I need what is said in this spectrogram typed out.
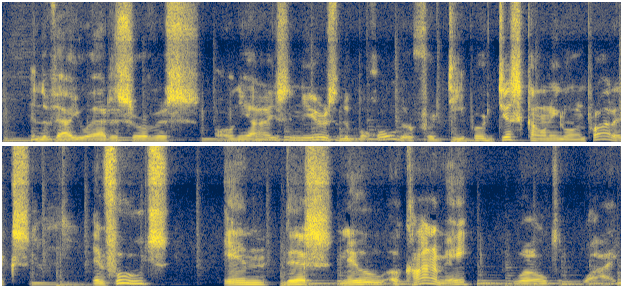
and the value added service, all the eyes and ears of the beholder for deeper discounting on products and foods in this new economy worldwide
